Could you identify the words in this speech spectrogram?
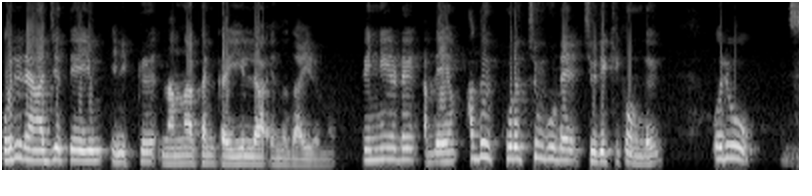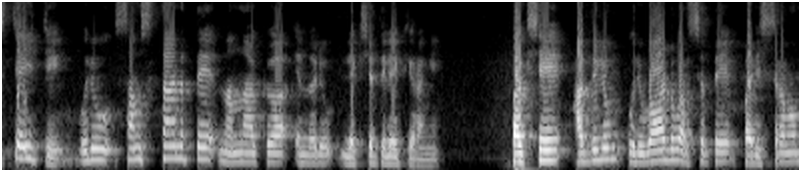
ഒരു രാജ്യത്തെയും എനിക്ക് നന്നാക്കാൻ കഴിയില്ല എന്നതായിരുന്നു. പിന്നീട് അദ്ദേഹം അത് കുറച്ചും കൂടെ ചുരുക്കിക്കൊണ്ട് ഒരു സ്റ്റേറ്റ് ഒരു സംസ്ഥാനത്തെ നന്നാക്കുക എന്നൊരു ലക്ഷ്യത്തിലേക്ക് ഇറങ്ങി പക്ഷേ അതിലും ഒരുപാട് വർഷത്തെ പരിശ്രമം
